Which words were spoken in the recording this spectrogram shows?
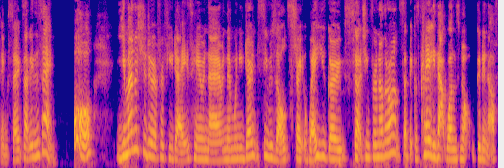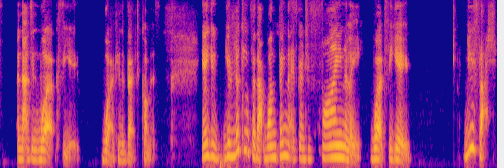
things stay exactly the same. Or you manage to do it for a few days here and there, and then when you don't see results straight away, you go searching for another answer because clearly that one's not good enough and that didn't work for you. Work in inverted commas. Yeah, you, you're looking for that one thing that is going to finally work for you. Newsflash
